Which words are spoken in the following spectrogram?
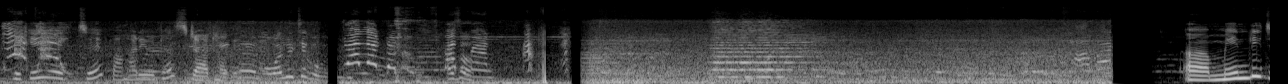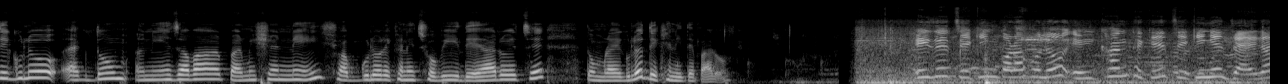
থেকেই হচ্ছে পাহাড়ে ওঠা স্টার্ট হবে। মেনলি যেগুলো একদম নিয়ে যাওয়ার পারমিশন নেই, সবগুলোর এখানে ছবি দেয়া রয়েছে, তোমরা এগুলো দেখে নিতে পারো। এই যে চেকিং করা হলো, এইখান থেকে চেকিংয়ের জায়গা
